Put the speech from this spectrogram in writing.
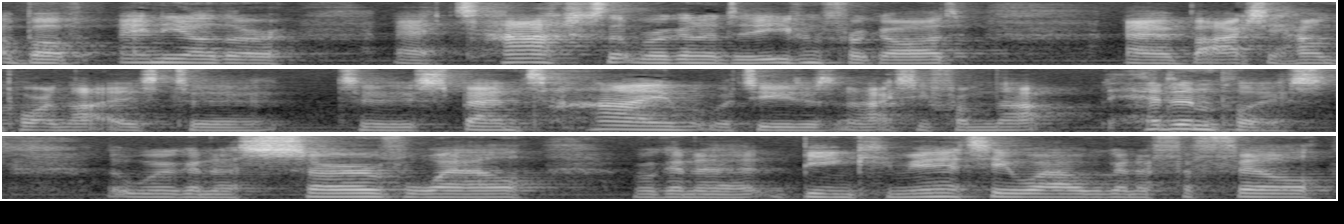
above any other uh, tasks that we're going to do, even for God. Uh, but actually, how important that is to to spend time with Jesus, and actually from that hidden place, that we're going to serve well, we're going to be in community well, we're going to fulfill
